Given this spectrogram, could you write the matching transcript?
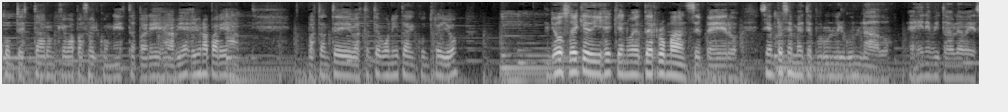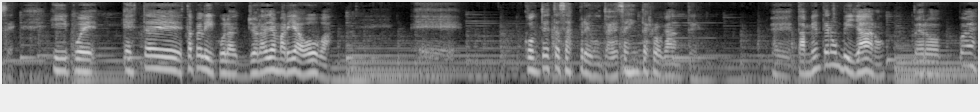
contestaron qué va a pasar con esta pareja. Había, hay una pareja bastante, bastante bonita, encontré yo. Yo sé que dije que no es de romance, pero siempre se mete por algún lado. Es inevitable a veces. Y pues este, esta película yo la llamaría OVA. Eh, contesta esas preguntas, esas interrogantes. Eh, también tiene un villano, pero pues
